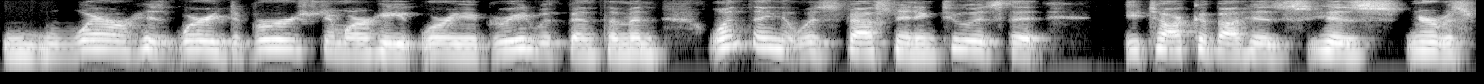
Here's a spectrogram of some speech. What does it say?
where his where he diverged and where he where he agreed with Bentham. And one thing that was fascinating too is that you talk about his his nervous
